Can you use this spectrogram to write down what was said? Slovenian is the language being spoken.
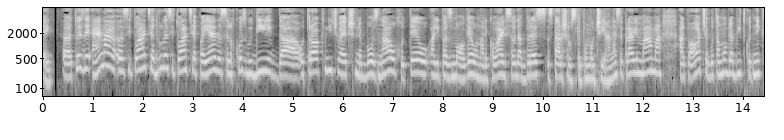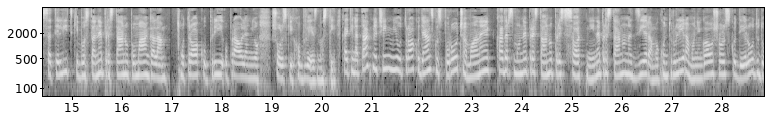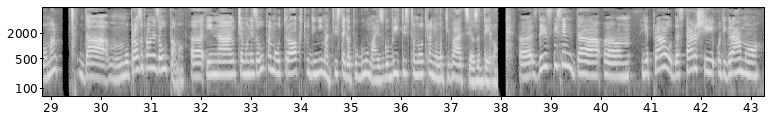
To je zdaj ena situacija, druga situacija pa je, da se lahko zgodi, da otrok nič več ne bo znal, hotel ali pa zmogel, v narekovajih, seveda brez starševske pomoči. Se pravi, mama ali pa oče bo ta mogla biti kot nek satelit, ki bo sta neprestano pomagala otroku pri upravljanju šolskih obveznosti. Kajti na tak način mi otroku dejansko sporočamo, ne, kadar smo neprestano prisotni, neprestano nadziramo, kontroliramo njegovo šolsko delo od doma. Da mu pravzaprav ne zaupamo. Eh, in eh, če mu ne zaupamo, otrok tudi nima tistega poguma, izgubi tisto notranjo motivacijo za delo. Eh, zdaj jaz mislim, da ehm, je prav, da starši odigramo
